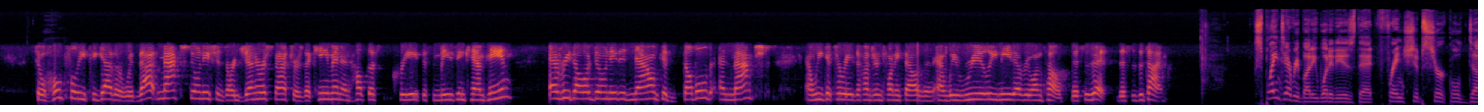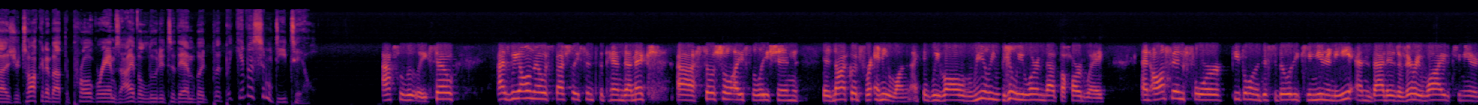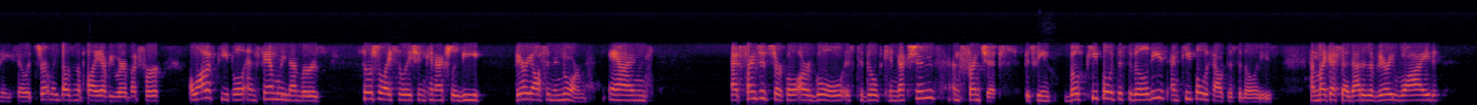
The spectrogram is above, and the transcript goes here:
So hopefully together with that matched donations, our generous matchers that came in and helped us create this amazing campaign, every dollar donated now gets doubled and matched and we get to raise 120,000 and we really need everyone's help. This is it. This is the time. Explain to everybody what it is that Friendship Circle does. You're talking about the programs. I've alluded to them, but but, but give us some detail. Absolutely. So, as we all know, especially since the pandemic, uh, social isolation is not good for anyone. I think we've all really, really learned that the hard way. And often for people in the disability community, and that is a very wide community, so it certainly doesn't apply everywhere, but for a lot of people and family members, social isolation can actually be very often the norm. And at Friendship Circle, our goal is to build connections and friendships between both people with disabilities and people without disabilities. And like I said, that is a very wide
